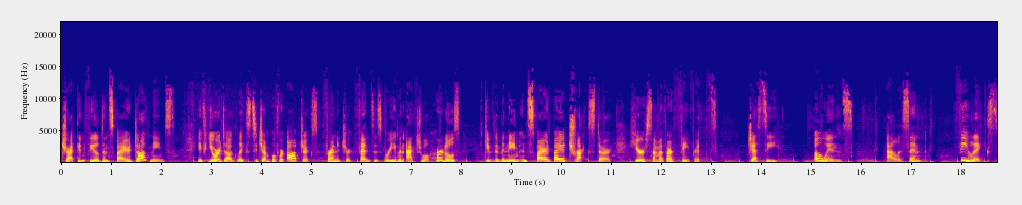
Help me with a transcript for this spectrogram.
track and field inspired dog names. If your dog likes to jump over objects, furniture, fences, or even actual hurdles, give them a name inspired by a track star. Here are some of our favorites. Jesse, Owens, Allyson, Felix,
